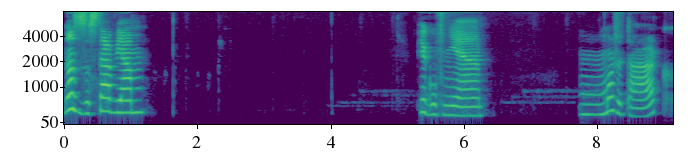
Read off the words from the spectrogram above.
Nos zostawiam. Piegów nie. Mm, Może tak.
